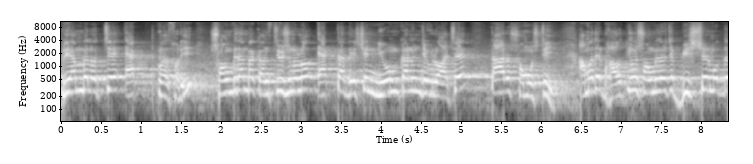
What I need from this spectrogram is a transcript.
প্রিয়াম্বেল হচ্ছে এক সরি সংবিধান বা কনস্টিটিউশন হলো একটা দেশের নিয়মকানুন যেগুলো আছে, তার সমষ্টি। আমাদের ভারতীয় সংবিধান হচ্ছে বিশ্বের মধ্যে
